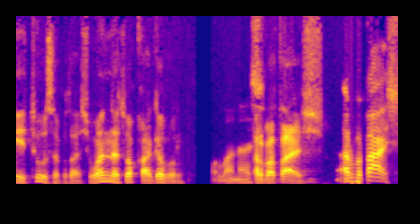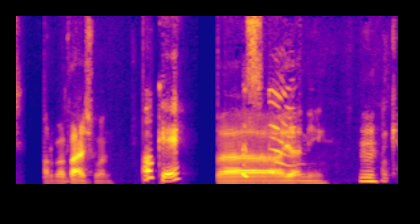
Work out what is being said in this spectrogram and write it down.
اي 2 17 1 أتوقع قبل. والله ناسي. 14 14 14 1 أوكي. آه يعني مم. أوكي.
